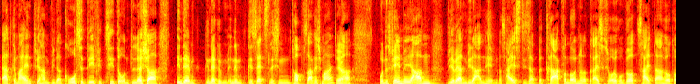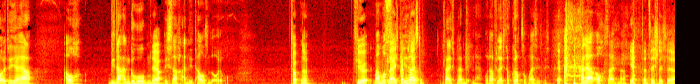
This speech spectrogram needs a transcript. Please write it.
Er hat gemeint, wir haben wieder große Defizite und Löcher in dem, in der, in dem gesetzlichen Topf, sage ich mal. Ja. ja. Und es fehlen Milliarden, wir werden wieder anheben. Das heißt, dieser Betrag von 930 Euro wird zeitnah, hört heute hierher, auch wieder angehoben. Ja. Ich sag an die 1000 Euro. Top, ne? Für Man muss gleichbleibende Leistung. Gleichbleibende? Ne, Oder vielleicht auch Kürzung, weiß ich nicht. Kann ja auch sein, ne? Ja, tatsächlich, ja.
